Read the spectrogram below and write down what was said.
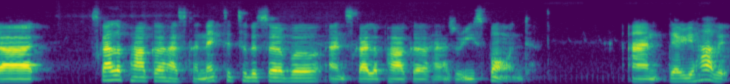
that Skylar Parker has connected to the server and Skylar Parker has respawned. And there you have it.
